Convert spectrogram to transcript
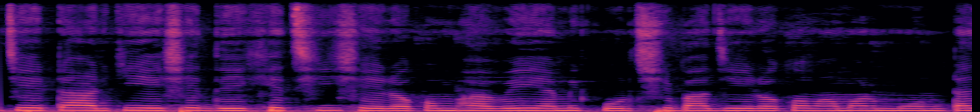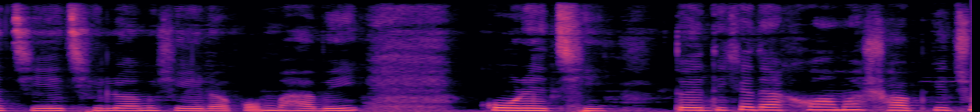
যেটা আর কি এসে দেখেছি সেই রকমভাবেই আমি করছি বা যেরকম আমার মনটা চেয়েছিল আমি সেই রকমভাবেই করেছি। তো এদিকে দেখো আমার সব কিছু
